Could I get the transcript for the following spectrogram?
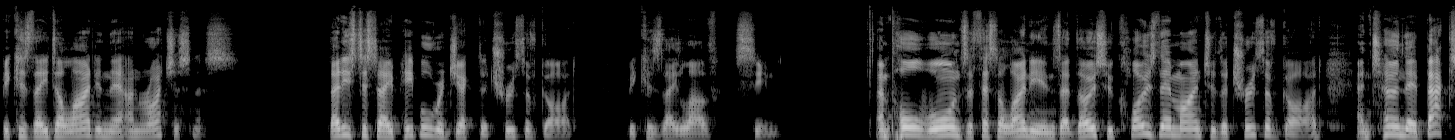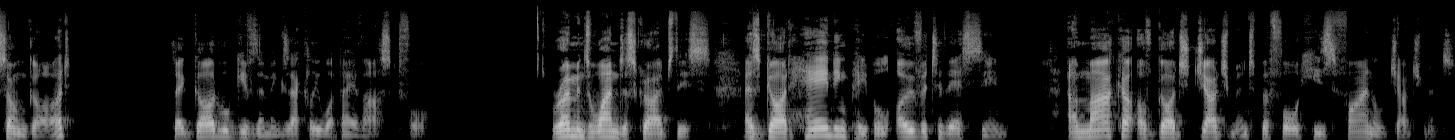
Because they delight in their unrighteousness. That is to say, people reject the truth of God because they love sin. And Paul warns the Thessalonians that those who close their mind to the truth of God and turn their backs on God, that God will give them exactly what they have asked for. Romans 1 describes this as God handing people over to their sin, a marker of God's judgment before his final judgment.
